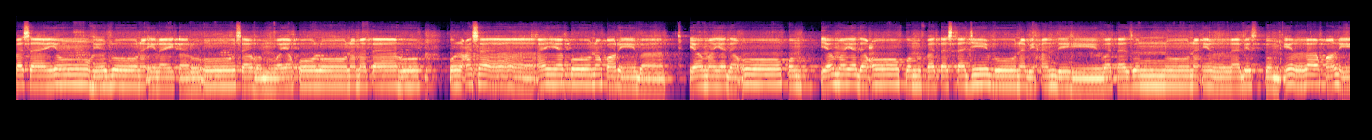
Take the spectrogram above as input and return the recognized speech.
فسينهضون إليك رؤوسهم ويقولون متاه قل عسى أن يكون قريبا يوم يدعوكم يوم يدعوكم فتستجيبون بحمده وتظنون إن لبثتم إلا قليلا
